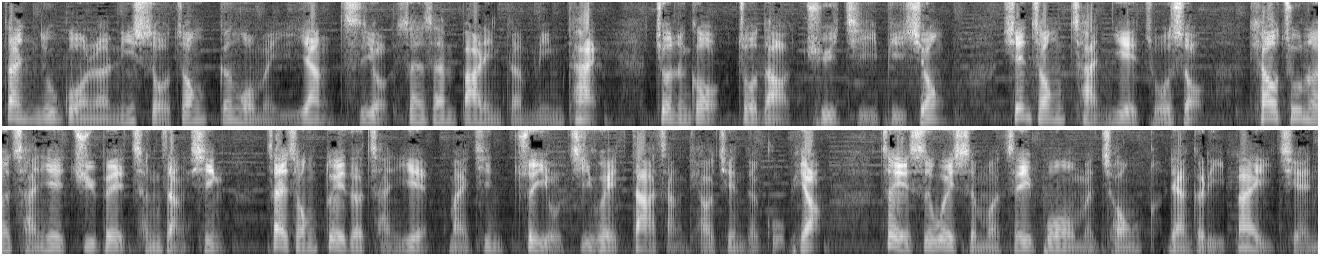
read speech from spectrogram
但如果呢，你手中跟我们一样持有三三八零的明泰，就能够做到趋吉避凶。先从产业着手，挑出呢产业具备成长性，再从对的产业买进最有机会大涨条件的股票。这也是为什么这一波我们从两个礼拜以前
